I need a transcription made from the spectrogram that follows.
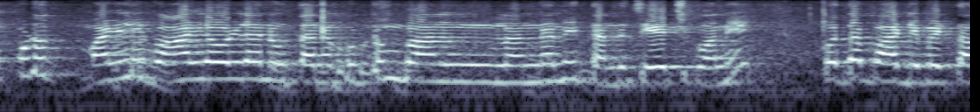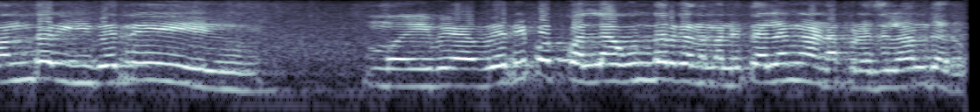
అప్పుడు మళ్ళీ వాళ్ళను తన కుటుంబాలందరినీ తను చేర్చుకొని కొత్త పార్టీ పెడితే అందరు ఈ వెర్రి వెర్రి పప్పల్లా ఉన్నారు కదా మన తెలంగాణ ప్రజలందరూ.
